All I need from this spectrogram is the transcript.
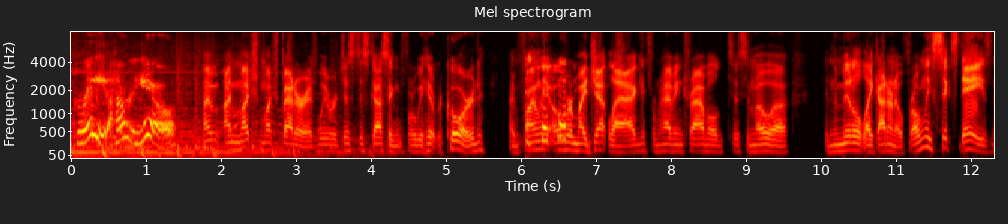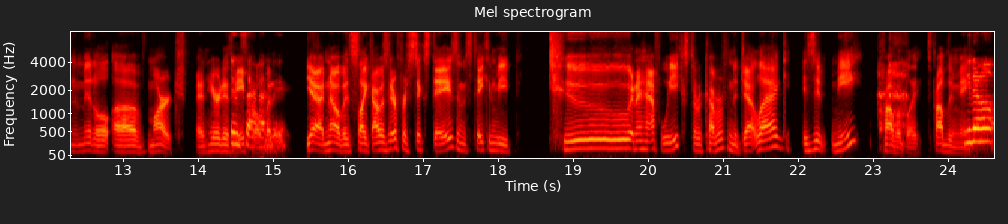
great. How are you? I'm I'm much much better. As we were just discussing before we hit record, I'm finally over my jet lag from having traveled to Samoa in the middle, like I don't know, for only six days in the middle of March, and here it is April. But yeah, no, it's like I was there for six days, and it's taken me two and a half weeks to recover from the jet lag. Is it me? Probably. It's probably me. You know,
